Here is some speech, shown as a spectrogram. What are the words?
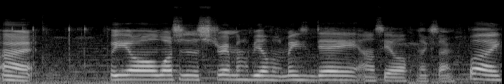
Alright. For y'all watching this stream, I hope you have an amazing day, and I'll see y'all next time. Bye!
